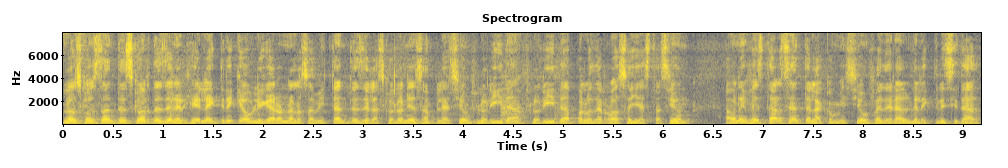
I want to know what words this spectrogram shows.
Los constantes cortes de energía eléctrica obligaron a los habitantes de las colonias Ampliación Florida, Florida, Palo de Rosa y Estación a manifestarse ante la Comisión Federal de Electricidad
